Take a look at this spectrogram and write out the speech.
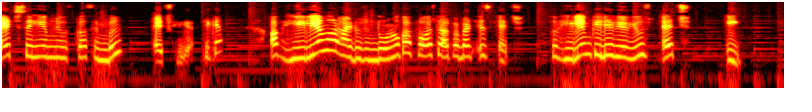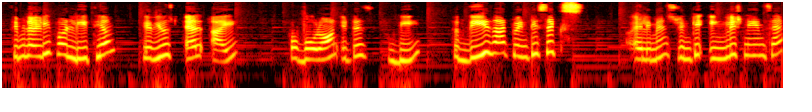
एच से ही हमने उसका सिंबल एच लिया, ठीक है? अब हीलियम और हाइड्रोजन दोनों का फ़र्स्ट अल्फ़ाबेट इज़ एच तो हीलियम के लिए we have used H similarly for lithium have used L I for boron it is B so these are 26 elements जिनके इंग्लिश नेम्स हैं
